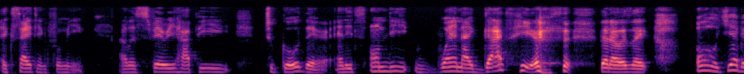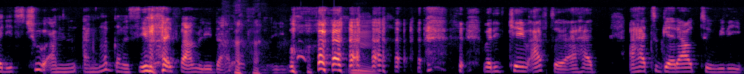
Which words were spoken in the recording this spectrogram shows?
exciting for me. I was very happy to go there, and it's only when I got here that I was like, oh yeah but it's true i'm i'm not gonna see my family that often anymore but it came after i had i had to get out to really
